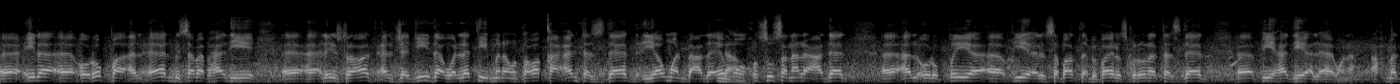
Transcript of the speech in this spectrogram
إلى أوروبا الآن بسبب هذه الإجراءات الجديدة والتي من المتوقع أن تزداد يوما بعد يوم نعم. خصوصا الاعداد الأوروبية في الإصابات بفيروس كورونا تزداد في هذه الآونة. أحمد؟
